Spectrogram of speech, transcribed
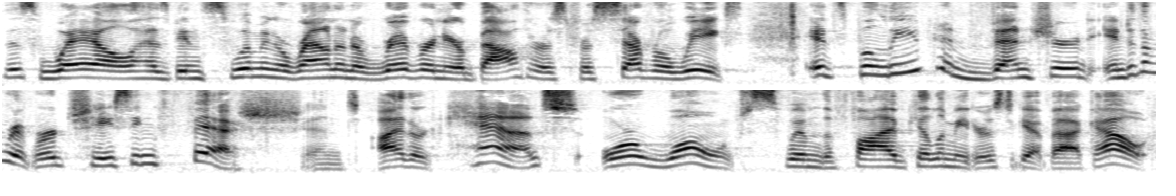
This whale has been swimming around in a river near Bathurst for several weeks. It's believed it ventured into the river chasing fish and either can't or won't swim the five kilometers to get back out.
